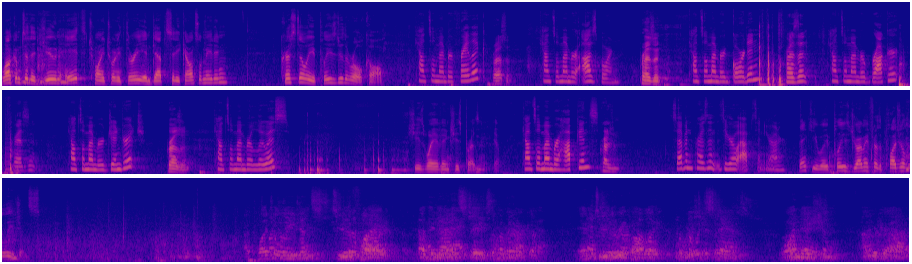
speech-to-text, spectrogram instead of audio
Welcome to the June 8th, 2023 in-depth city council meeting. Krista, will you please do the roll call? Councilmember Freilich, Present. Councilmember Osborne, Present. Councilmember Gordon, Present. Councilmember Brockert, Present. Councilmember Gendrich, Present. Councilmember Lewis, She's waving, she's present. Yep. Councilmember Hopkins, Present. seven present, zero absent, Your Honor. Thank you. Will you please join me for the Pledge of Allegiance? I pledge allegiance to the flag of the United States of America and to the republic for which it stands, one nation, under God,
